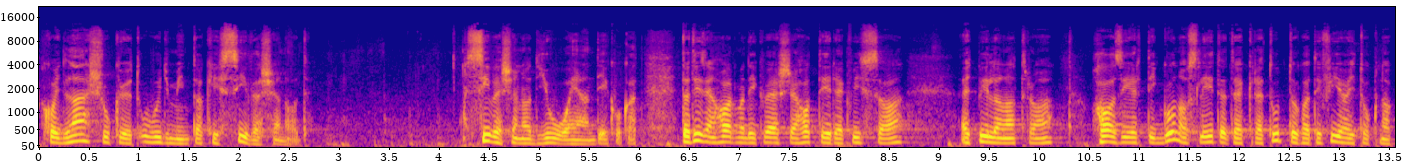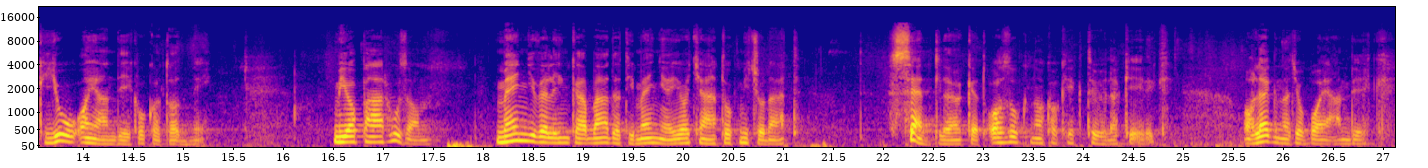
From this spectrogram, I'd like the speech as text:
hogy lássuk őt úgy, mint aki szívesen ad. Szívesen ad jó ajándékokat. De a 13. versre hadd térjek vissza egy pillanatra, ha azért ti gonosz létetekre tudtok a ti fiaitoknak jó ajándékokat adni. Mi a párhuzam? Mennyivel inkább áldati mennyei atyátok micsodát? Szent lelket azoknak, akik tőle kérik. A legnagyobb ajándék,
